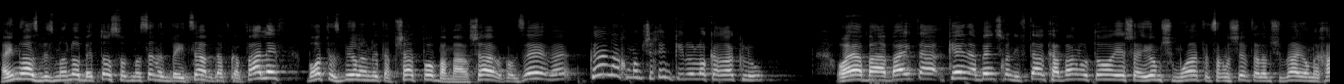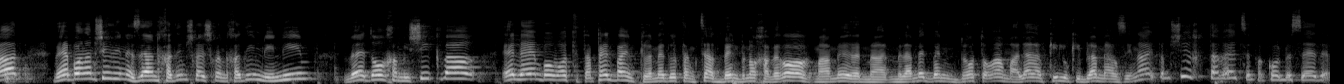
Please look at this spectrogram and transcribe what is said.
היינו אז בזמנו בתוספות מסכת ביצה בדף כ"א, בוא תסביר לנו את הפשט פה במרשה וכל זה, וכן, אנחנו ממשיכים כאילו לא קרה כלום. הוא היה בא הביתה, כן, הבן שלך נפטר, קברנו אותו, יש היום שמועה, אתה צריך לשבת עליו שבעה יום אחד, ובוא נמשיך, הנה, זה הנכדים שלך, יש לך נכדים, נינים, ודור חמישי כבר, אלה הם, בוא, בוא תטפל בהם, תלמד אותם קצת, בן בנו חברו, מלמד בן בנו תורה, מעלה עליו כאילו קיבלה מהר סיני, תמשיך את הרצף, הכל בסדר.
